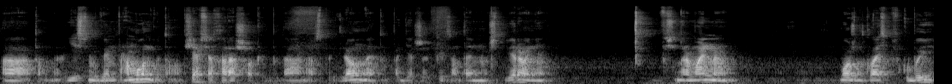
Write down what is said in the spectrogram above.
А, там, если мы говорим про Mongo, там вообще все хорошо, как бы, да, она распределенная, там поддерживает горизонтальное масштабирование, все нормально, можно класть в кубы,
